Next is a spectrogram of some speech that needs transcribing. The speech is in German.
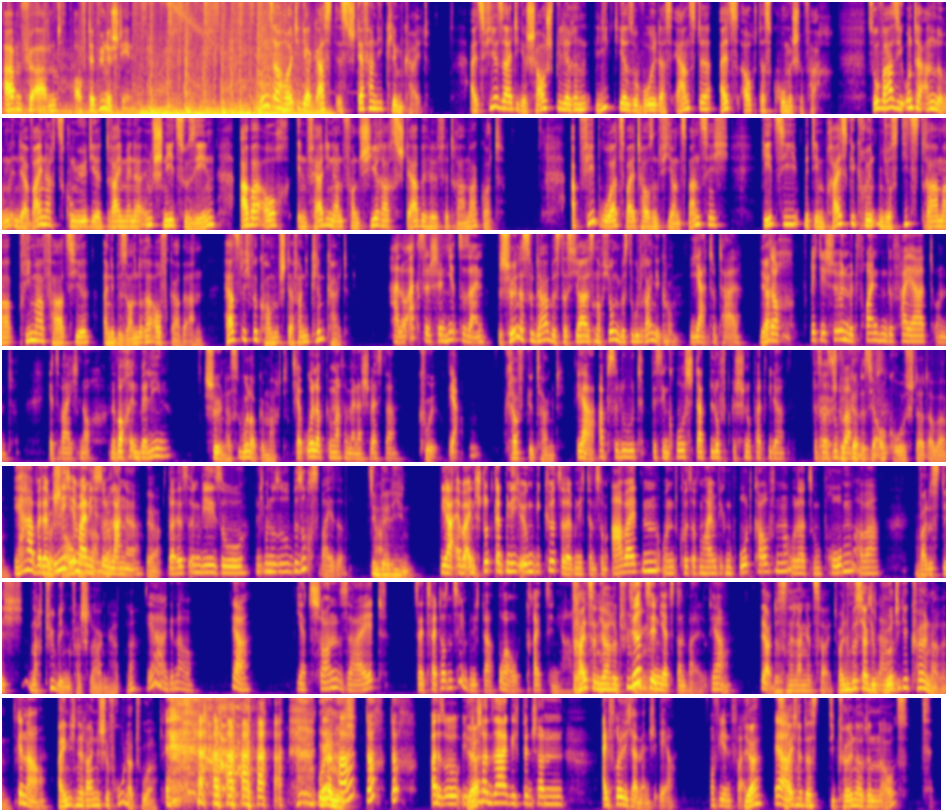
Abend für Abend auf der Bühne stehen. Unser heutiger Gast ist Stefanie Klimkeit. Als vielseitige Schauspielerin liegt ihr sowohl das ernste als auch das komische Fach. So war sie unter anderem in der Weihnachtskomödie Drei Männer im Schnee zu sehen, aber auch in Ferdinand von Schirachs Sterbehilfe-Drama Gott. Ab Februar 2024 geht sie mit dem preisgekrönten Justizdrama Prima Facie eine besondere Aufgabe an. Herzlich willkommen, Stefanie Klimkeit. Hallo Axel, schön hier zu sein. Schön, dass du da bist. Das Jahr ist noch jung. Bist du gut reingekommen? Ja, total. Ja? Doch, richtig schön mit Freunden gefeiert und jetzt war ich noch eine Woche in Berlin. Schön, hast Urlaub gemacht. Ich habe Urlaub gemacht mit meiner Schwester. Cool. Ja. Kraft getankt. Ja, absolut. Bisschen Großstadtluft geschnuppert wieder. Das war super. Stuttgart ist ja auch Großstadt, aber Ja, aber da bin ich immer nicht so ne? lange. ja. Da ist irgendwie so, bin ich immer nur so besuchsweise. In Ja. Berlin. Ja, aber in Stuttgart bin ich irgendwie kürzer. Da bin ich dann zum Arbeiten und kurz auf dem Heimweg ein Brot kaufen oder zum Proben. Aber Weil es dich nach Tübingen verschlagen hat, ne? ja, genau. Ja, jetzt schon seit, seit 2010 bin ich da. Wow, 13 Jahre. 13 Jahre Tübingen. 14 jetzt dann bald, ja. Ja, das ist eine lange Zeit. Weil du Das bist ja echt lang. gebürtige Kölnerin. Genau. Eigentlich eine rheinische Frohnatur. Oder ja, nicht? Doch, doch. Also ich Ja? würde schon sagen, ich bin schon ein fröhlicher Mensch eher. Auf jeden Fall. Ja? Ja. Zeichnet das die Kölnerinnen aus?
